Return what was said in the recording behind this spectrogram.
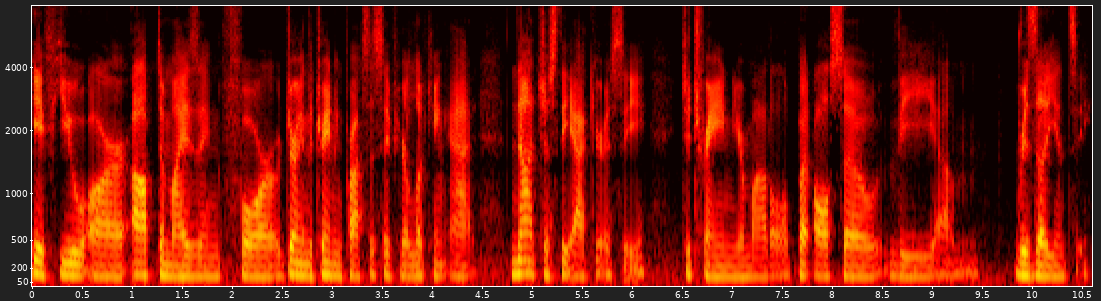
if you are optimizing for during the training process if you're looking at not just the accuracy to train your model but also the um, resiliency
